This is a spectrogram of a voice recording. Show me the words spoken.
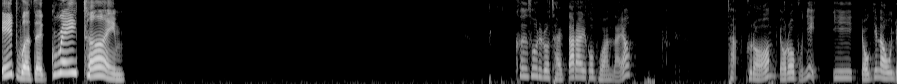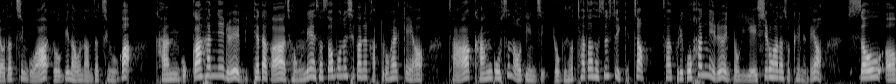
It was a great time. 큰 소리로 잘 따라 읽어 곳과 한 일을 밑에다가 정리해서 써보는 시간을 갖도록 할게요. 자, 간 곳은 어디인지 여기서 찾아서 쓸 수 있겠죠? 자, 그리고 한 일은 여기 예시로 하나 적혀 있는데요. saw a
